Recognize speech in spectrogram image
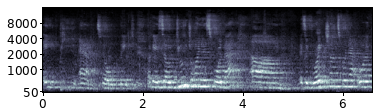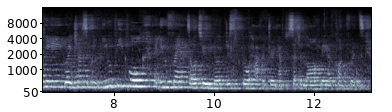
8 p.m. till late. Okay, so do join us for that. Um, it's a great chance for networking, great chance to meet new people and new friends, or to you know just go have a drink after such a long day of conference,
